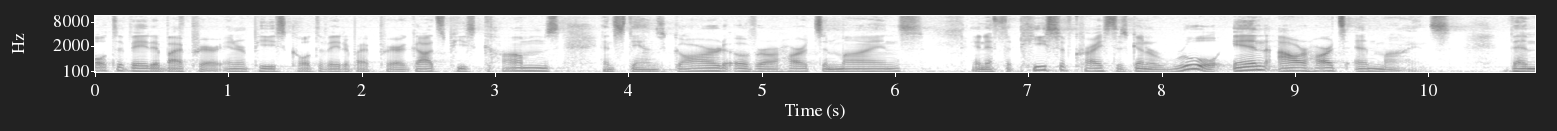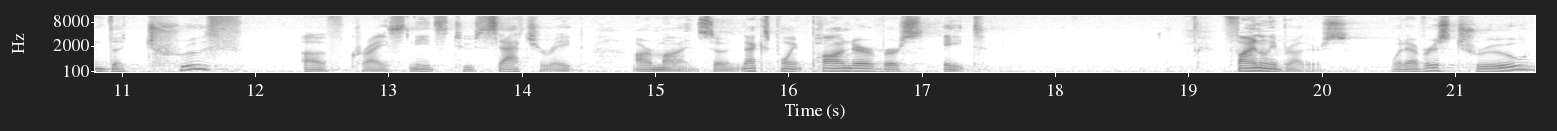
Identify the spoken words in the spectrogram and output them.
Cultivated by prayer, inner peace cultivated by prayer. God's peace comes and stands guard over our hearts and minds. And if the peace of Christ is going to rule in our hearts and minds, then the truth of Christ needs to saturate our minds. So, next point, ponder verse 8. Finally, brothers, whatever is true,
